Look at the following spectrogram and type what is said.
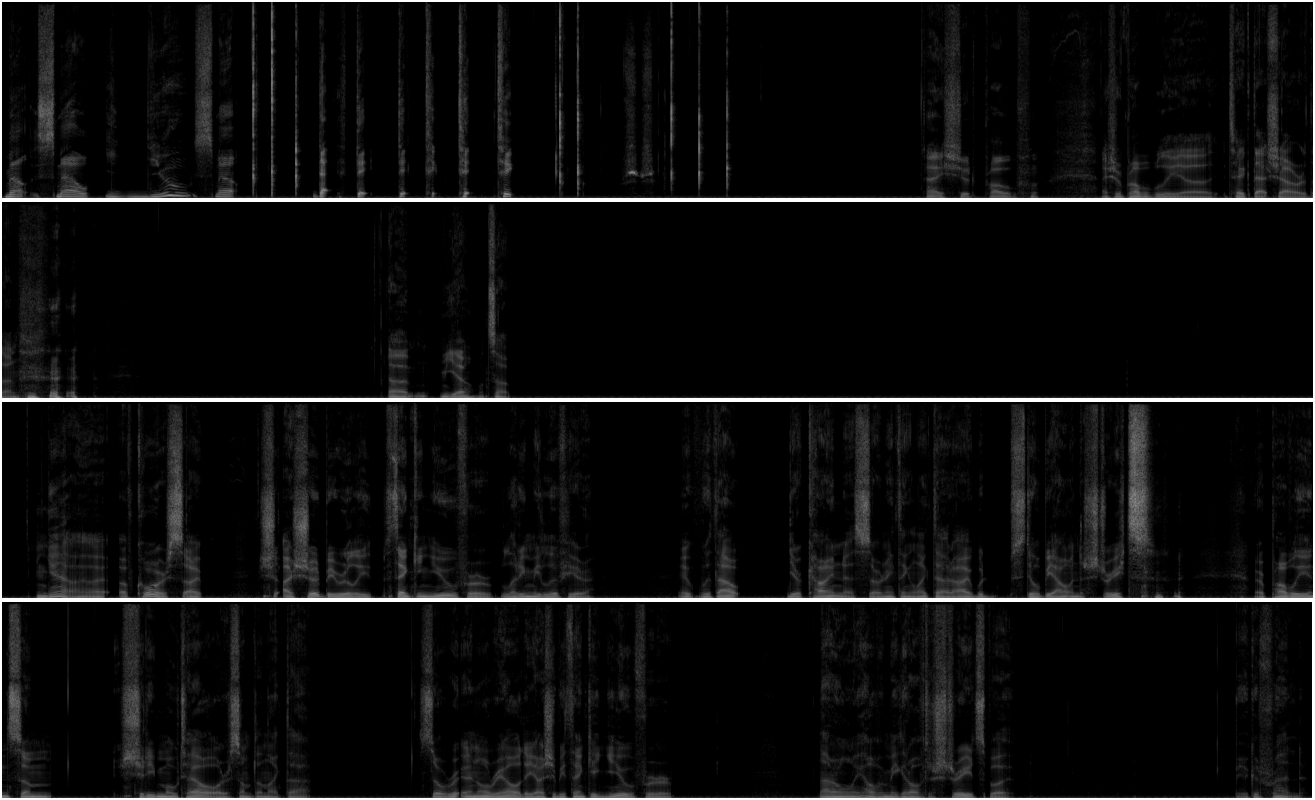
Smell, smell. You smell that tick tick tick tick tick. I should probably, I should probably uh, take that shower then. um, yeah, what's up? Yeah, I, of course. I, sh I should be really thanking you for letting me live here. If without your kindness or anything like that, I would still be out in the streets, or probably in some shitty motel or something like that. So, in all reality, I should be thanking you for not only helping me get off the streets, but be a good friend.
